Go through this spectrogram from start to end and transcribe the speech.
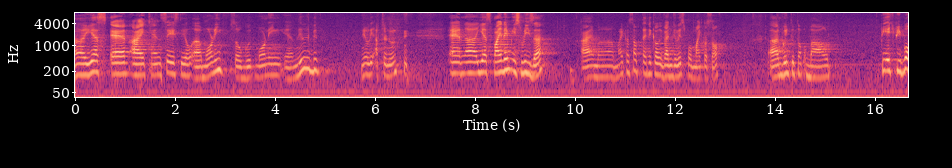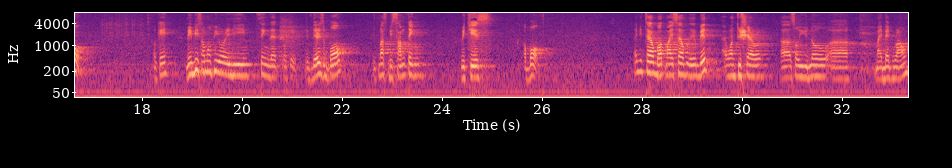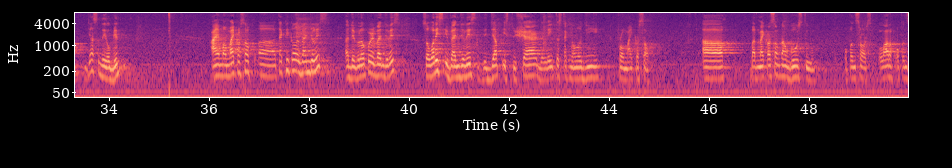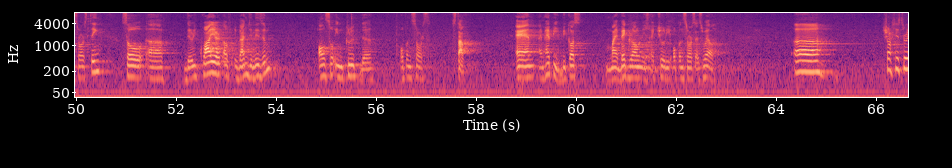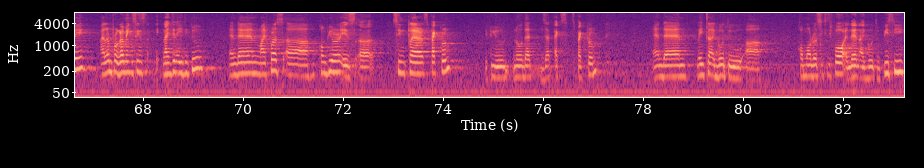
Uh, yes, and I can say still uh, morning, so good morning a little bit, nearly afternoon. and uh, yes, my name is Riza. I'm a Microsoft Technical Evangelist for Microsoft. I'm going to talk about PHP Bolt. Okay, maybe some of you already think that, okay, if there is a ball, it must be something which is a ball. Let me tell about myself a little bit. I want to share uh, so you know uh, my background just a little bit. I'm a Microsoft uh, technical evangelist, a developer evangelist. So, what is evangelist? The job is to share the latest technology from Microsoft. Uh, but Microsoft now goes to open source, a lot of open source thing. So, uh, the required of evangelism also include the open source stuff. And I'm happy because my background is actually open source as well. Uh, short history, I learned programming since 1982. And then my first uh, computer is uh, Sinclair Spectrum, if you know that ZX Spectrum. And then later I go to uh, Commodore 64 and then I go to PC.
